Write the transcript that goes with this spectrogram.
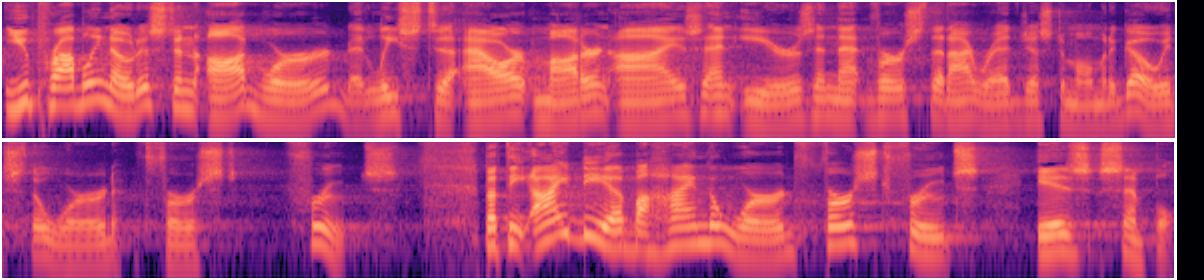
you probably noticed an odd word, at least to our modern eyes and ears, in that verse that I read just a moment ago. It's the word first fruits. But the idea behind the word first fruits is simple.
